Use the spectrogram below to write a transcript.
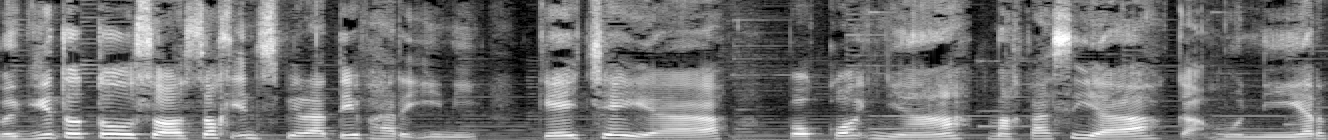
begitu tuh sosok inspiratif hari ini Kece ya Pokoknya, makasih ya Kak Munir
